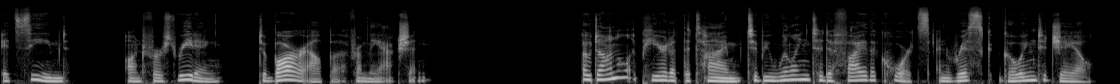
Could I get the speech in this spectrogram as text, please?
It seemed, on first reading, to bar ALPA from the action. O'Donnell appeared at the time to be willing to defy the courts and risk going to jail.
